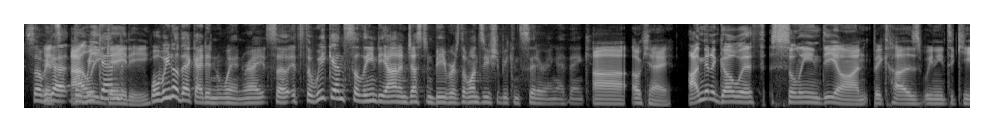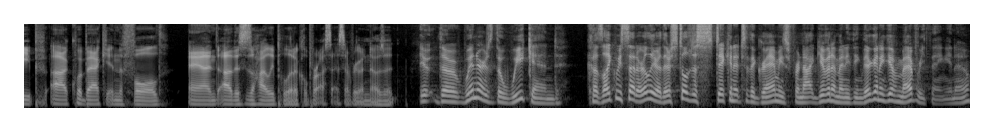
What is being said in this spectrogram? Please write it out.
So we It's got the Ali Weeknd. Gatie. Well, we know that guy didn't win, right? So it's the Weeknd. Celine Dion and Justin Bieber is the ones you should be considering. I think. Uh, okay, I'm gonna go with Celine Dion because we need to keep uh, Quebec in the fold, and uh, this is a highly political process. Everyone knows it. It, the winner's the Weeknd because, like we said earlier, they're still just sticking it to the Grammys for not giving them anything. They're going to give them everything, you know.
